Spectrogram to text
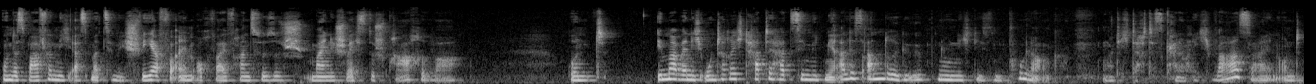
Und das war für mich erstmal ziemlich schwer, vor allem auch, weil Französisch meine schwächste Sprache war. Und immer wenn ich Unterricht hatte, hat sie mit mir alles andere geübt, nur nicht diesen Poulenc. Und ich dachte, das kann doch nicht wahr sein. Und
